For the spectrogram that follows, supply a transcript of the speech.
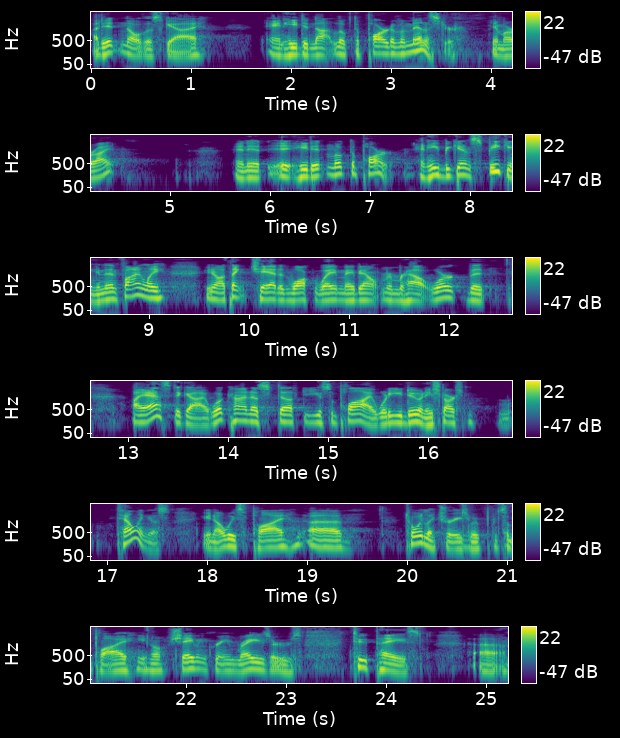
I didn't know this guy and he did not look the part of a minister. Am I right? And it, it, he didn't look the part. And he began speaking. And then finally, you know, I think Chad had walked away. Maybe I don't remember how it worked, but I asked the guy, what kind of stuff do you supply? What do you do? And he starts telling us, you know, we supply, uh, toiletries. We supply, you know, shaving cream, razors, toothpaste, uh,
